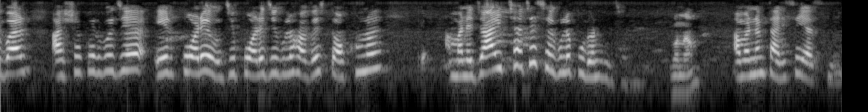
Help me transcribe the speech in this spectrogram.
এবার আশা করব যে এর পরেও যে পরে যেগুলো হবে তখনও মানে যা ইচ্ছা আছে সেগুলো পূরণ হয়ে যাবে। তোমার নাম? আমার নাম তানিসা ইয়াসমিন।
